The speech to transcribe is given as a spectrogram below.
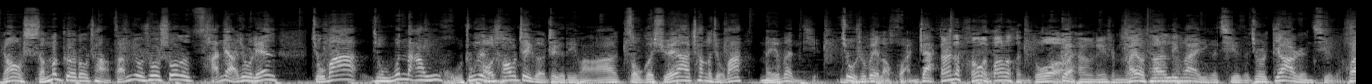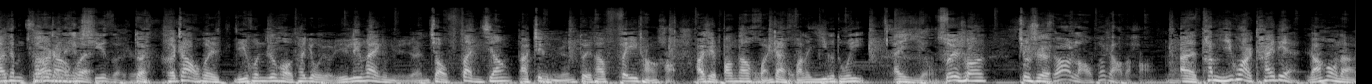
然后什么歌都唱。咱们就说说的惨点，就是连酒吧就温拿五虎钟镇涛这个这个地方啊，走个学呀，唱个酒吧没问题，就是为了还债。当然，他朋友帮了很多，对，还有那什么，还有他另外一个妻子，就是第二任妻子。后来他们和张小慧妻子是对和张小慧离婚之后，他又有一另外一个女人叫范江啊，这个女人对他非常好，而且帮他还债还了一个多亿。哎呦，所以说。就是主要老婆找的好，哎，他们一块儿开店，然后呢，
